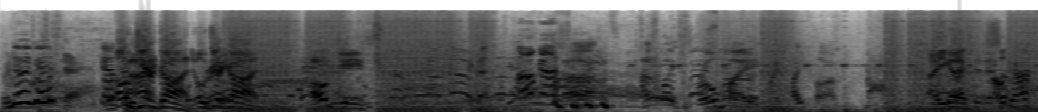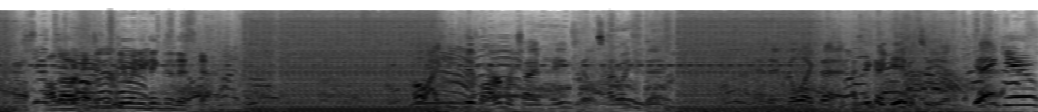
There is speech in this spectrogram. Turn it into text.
We're doing good. Okay. Got Oh dear God! Oh dear God! Oh, geez. Oh god! How do I throw my, my pipe bomb? Uh, you gotta. oh god! Although it didn't do anything to this guy. Oh, I can give Armourtime pain pills. How do I do that? And then go like that. I think I gave it to you. Yeah. Thank you!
